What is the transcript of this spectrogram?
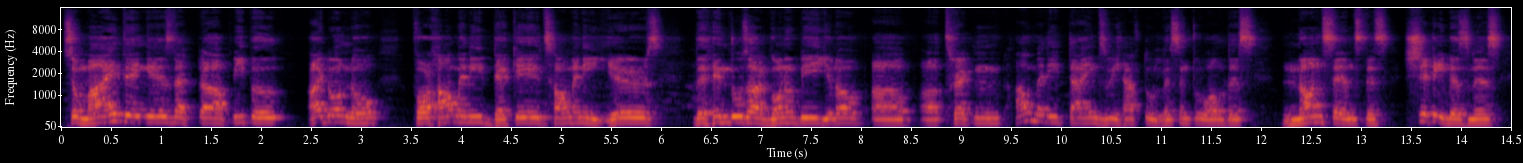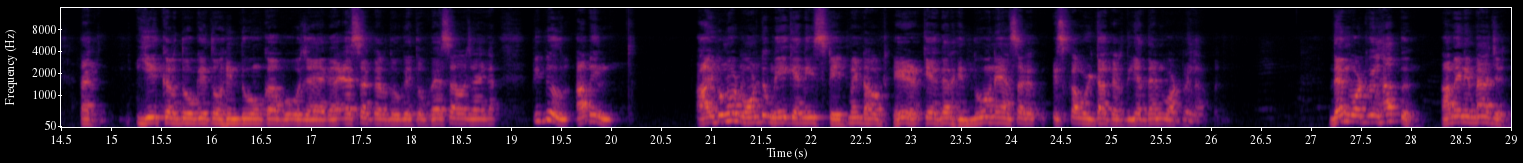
So my thing is that uh, people, I don't know for how many decades, how many years the Hindus are going to be you know uh, uh, threatened. How many times we have to listen to all this nonsense, this shitty business that ये कर दोगे तो हिंदुओं का वो हो जाएगा, ऐसा कर दोगे तो वैसा हो जाएगा। People I mean I do not want to make any statement out here कि अगर हिंदुओं ने ऐसा इसका उल्टा कर दिया then what will happen then what will happen I mean imagine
